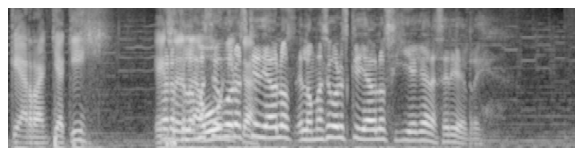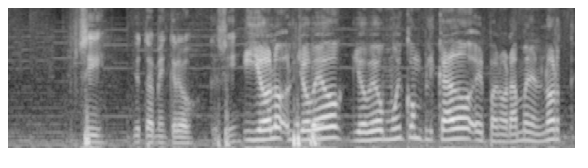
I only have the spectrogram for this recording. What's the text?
que arranque aquí. Pero que lo más seguro es que Diablos, lo más seguro es que Diablos sí llegue a la serie del Rey. Sí, yo también creo que sí. Y yo lo, yo veo, yo veo muy complicado el panorama en el norte.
